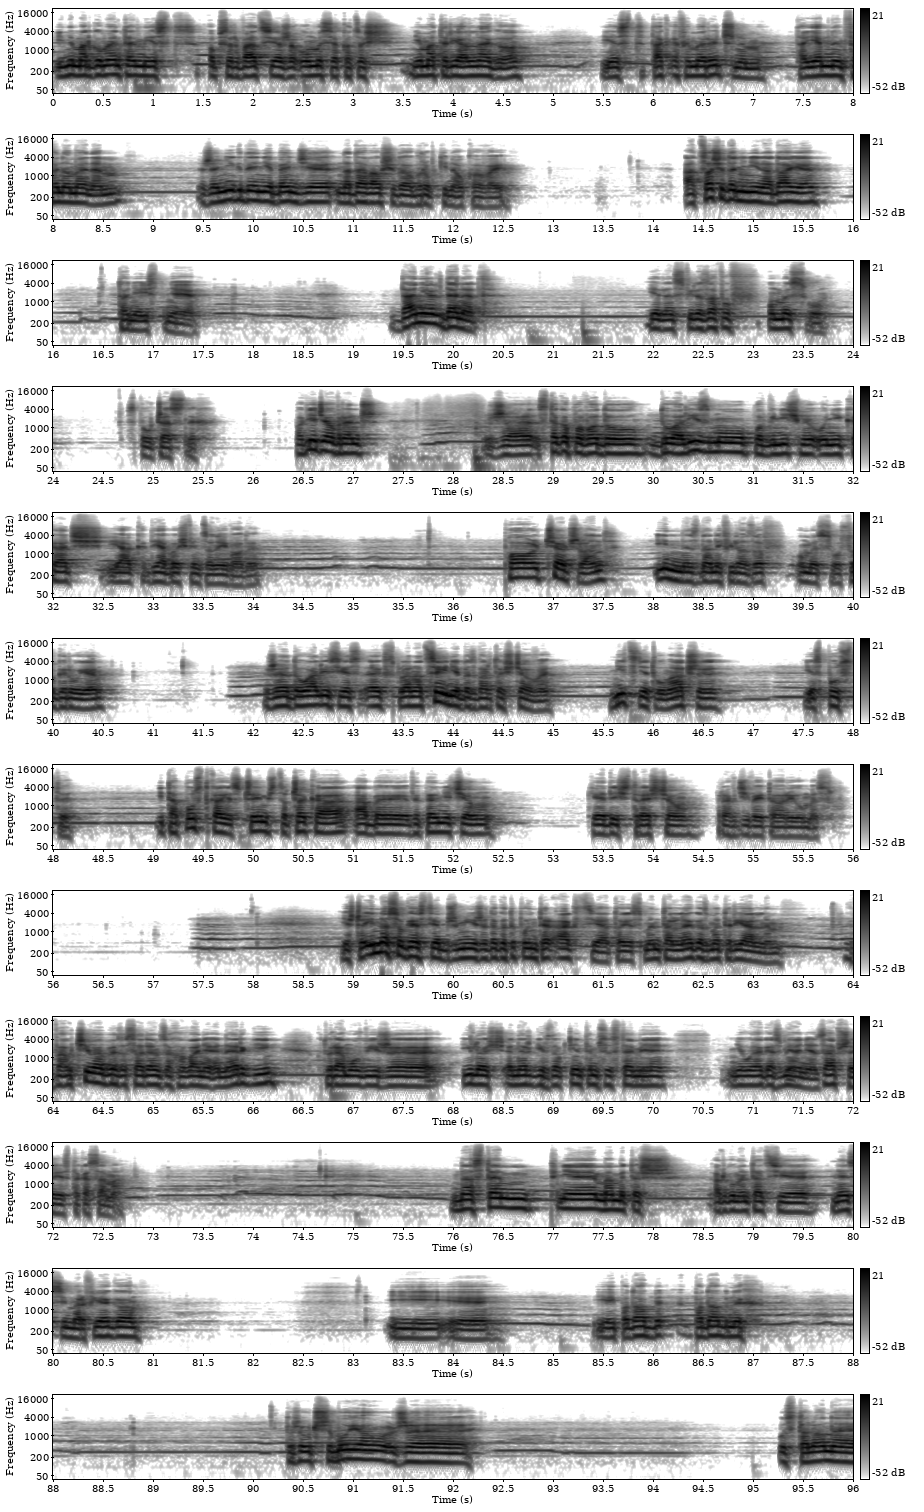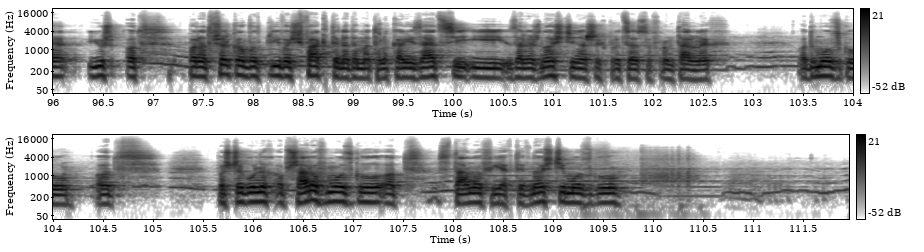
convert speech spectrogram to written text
Innym argumentem jest obserwacja, że umysł jako coś niematerialnego jest tak efemerycznym, tajemnym fenomenem, że nigdy nie będzie nadawał się do obróbki naukowej. A co się do niej nie nadaje, to nie istnieje. Daniel Dennett, jeden z filozofów umysłu współczesnych, powiedział wręcz, że z tego powodu dualizmu powinniśmy unikać jak diabeł święconej wody. Paul Churchland, inny znany filozof umysłu, sugeruje, że dualizm jest eksplanacyjnie bezwartościowy. Nic nie tłumaczy, jest pusty. I ta pustka jest czymś, co czeka, aby wypełnić ją kiedyś treścią prawdziwej teorii umysłu. Jeszcze inna sugestia brzmi, że tego typu interakcja to jest mentalnego z materialnym. Gwałciłaby zasadę zachowania energii, która mówi, że ilość energii w zamkniętym systemie nie ulega zmianie, zawsze jest taka sama. Następnie mamy też argumentację Nancy Murphy'ego i e, jej podobnych którzy utrzymują, że ustalone już od ponad wszelką wątpliwość fakty na temat lokalizacji i zależności naszych procesów mentalnych od mózgu, od poszczególnych obszarów mózgu, od stanów i aktywności mózgu,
